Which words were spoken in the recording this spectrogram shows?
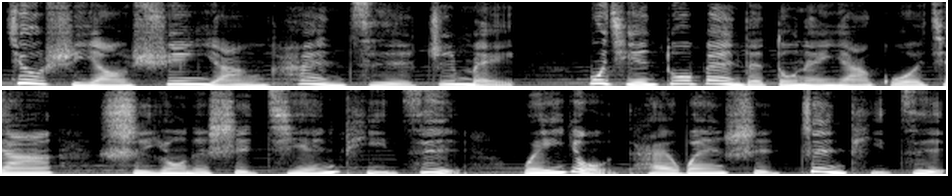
就是要宣扬汉字之美。目前多半的东南亚国家使用的是简体字，唯有台湾是正体字，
